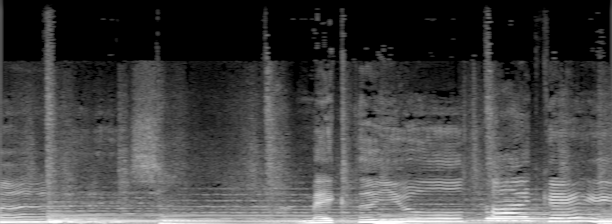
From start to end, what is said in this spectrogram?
Christmas. Make the Yuletide gay.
